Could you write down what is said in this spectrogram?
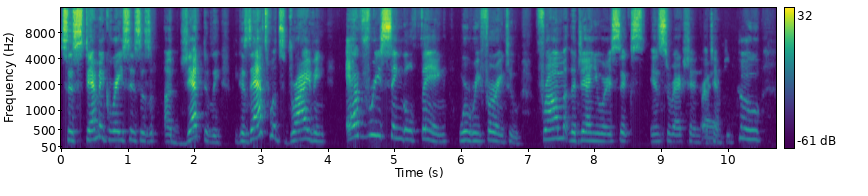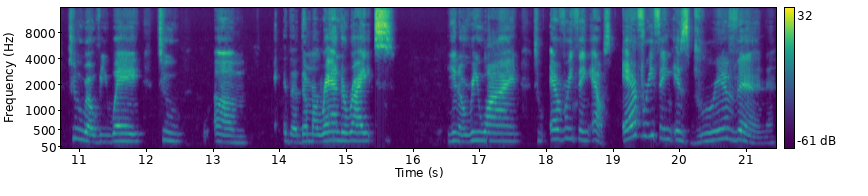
systemic racism objectively, because that's what's driving every single thing we're referring to from the January 6th insurrection right. attempted coup to Roe v. Wade to um, the, the Miranda rights you know, rewind to everything else. Everything is driven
